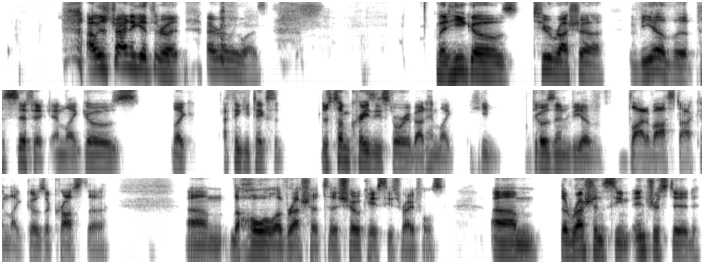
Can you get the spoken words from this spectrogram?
I was trying to get through it. I really was. But he goes to Russia via the Pacific and like goes like I think he takes a there's some crazy story about him like he goes in via Vladivostok and like goes across the um, the whole of Russia to showcase these rifles. Um, the Russians seem interested,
